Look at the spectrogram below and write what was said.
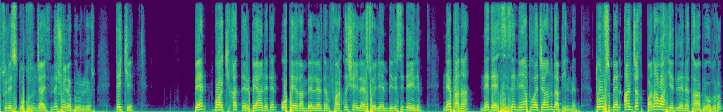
suresi 9. ayetinde şöyle buyuruluyor. De ki ben bu hakikatleri beyan eden o peygamberlerden farklı şeyler söyleyen birisi değilim. Ne bana ne de size ne yapılacağını da bilmem. Doğrusu ben ancak bana vahyedilene tabi olurum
